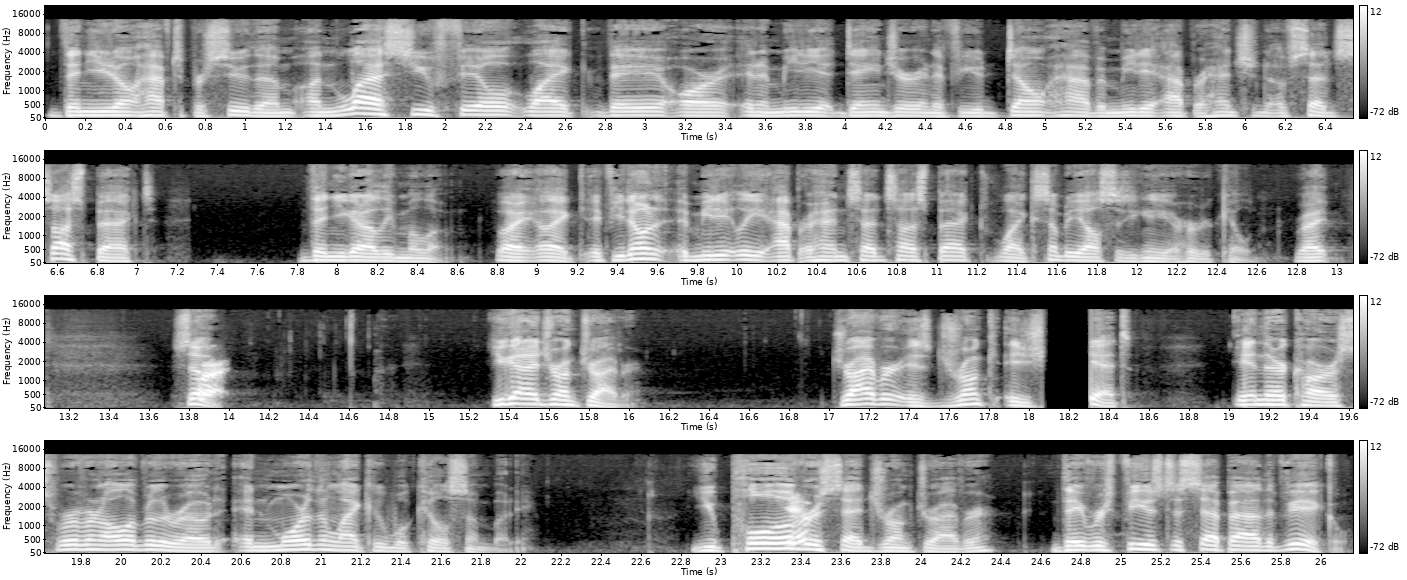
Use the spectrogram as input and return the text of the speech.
then you don't have to pursue them unless you feel like they are in immediate danger. And if you don't have immediate apprehension of said suspect, then you got to leave them alone. Like, like if you don't immediately apprehend said suspect, like somebody else is going to get hurt or killed, right? So Right. you got a drunk driver. Driver is drunk as shit in their car, swerving all over the road, and more than likely will kill somebody. You pull Yep. over said drunk driver. They refuse to step out of the vehicle,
